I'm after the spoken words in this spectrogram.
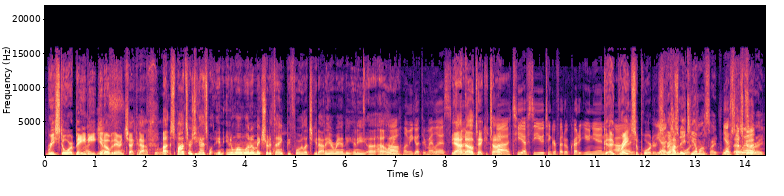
Restore, baby. Get Yes. over there and check it out. Absolutely. Uh, sponsors, you guys want anyone want to make sure to thank before we let you get out of here, Randy? Any? Uh, Oh, Elle, any- Let me go through my list. Yeah, Uh, no, take your time. Uh, TFCU, Tinker Federal Credit Union. G- uh, great uh, supporters. Yeah, They'll Great have an. ATM on site for Yes, us. they That's will. good. Great.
